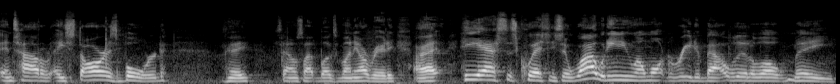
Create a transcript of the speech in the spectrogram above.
entitled "A Star Is Born," okay, Sounds like Bugs Bunny already. All right. He asked this question. He said, Why would anyone want to read about little old me?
